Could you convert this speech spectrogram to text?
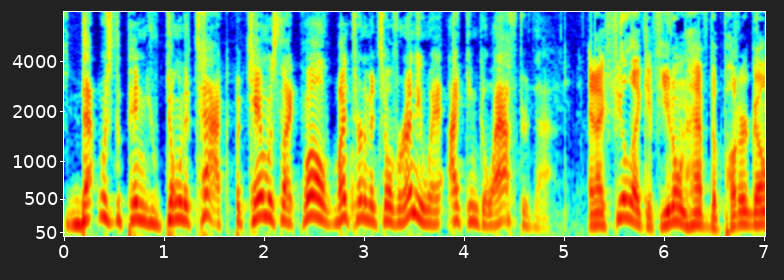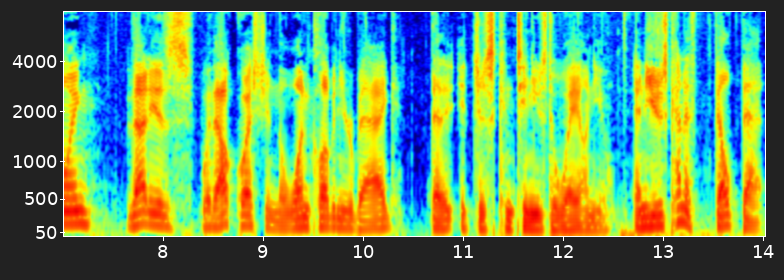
That was the pin you don't attack. But Cam was like, well, my tournament's over anyway. I can go after that. And I feel like if you don't have the putter going, that is without question the one club in your bag that it, it just continues to weigh on you. And you just kind of felt that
